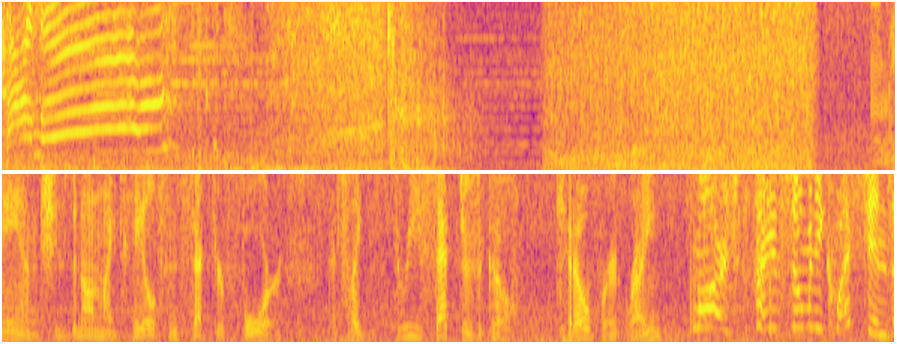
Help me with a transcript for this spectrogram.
colors! Man, she's been on my tail since Sector 4. That's like three sectors ago. Get over it, right? Lars, I have so many questions.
